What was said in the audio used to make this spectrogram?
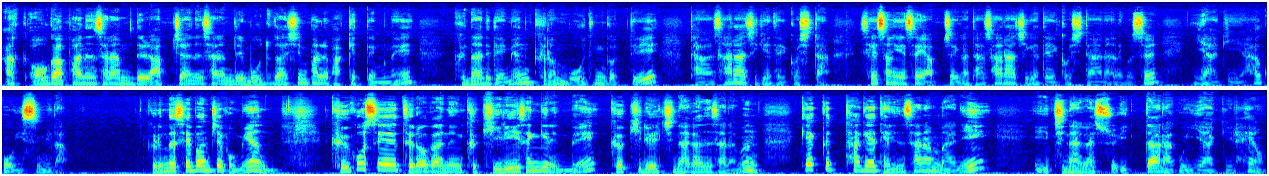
악, 억압하는 사람들, 압제하는 사람들이 모두 다 심판을 받기 때문에 그날이 되면 그런 모든 것들이 다 사라지게 될 것이다. 세상에서의 압제가 다 사라지게 될 것이다. 라는 것을 이야기하고 있습니다. 그런데 세 번째 보면 그곳에 들어가는 그 길이 생기는데 그 길을 지나가는 사람은 깨끗하게 된 사람만이 지나갈 수 있다라고 이야기를 해요.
